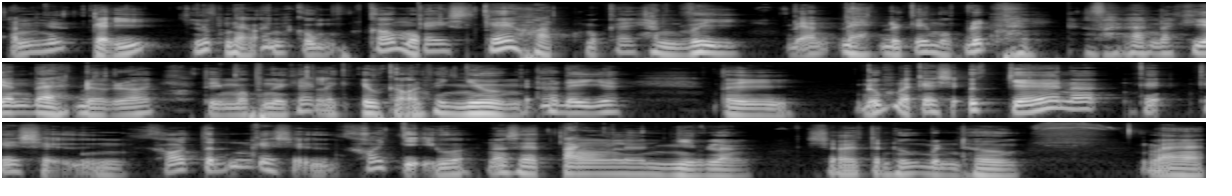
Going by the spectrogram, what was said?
anh rất kỹ, lúc nào anh cũng có một cái kế hoạch, một cái hành vi để anh đạt được cái mục đích này. Và anh đã, khi anh đạt được rồi, thì một người khác lại yêu cầu anh phải nhường cái đó đi á. Thì đúng là cái sự ức chế nó, cái cái sự khó tính, cái sự khó chịu nó sẽ tăng lên nhiều lần so với tình huống bình thường. Và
